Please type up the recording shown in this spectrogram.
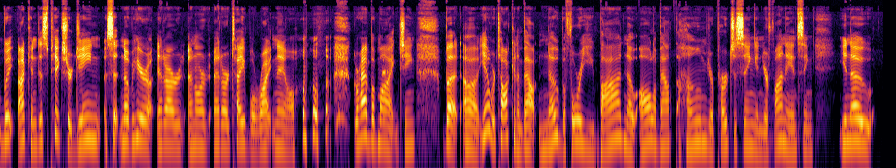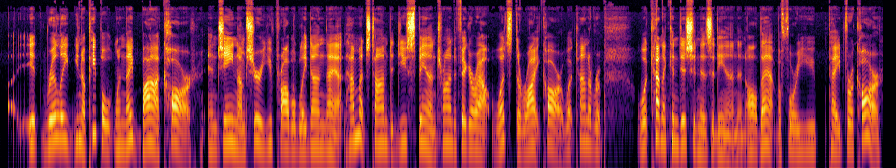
we, I can just picture Jean sitting over here at our at our at our table right now. Grab a mic, Jean. But uh, yeah, we're talking about know before you buy. Know all about the home you're purchasing and your financing. You know, it really you know people when they buy a car and Jean, I'm sure you've probably done that. How much time did you spend trying to figure out what's the right car? What kind of what kind of condition is it in and all that before you paid for a car?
